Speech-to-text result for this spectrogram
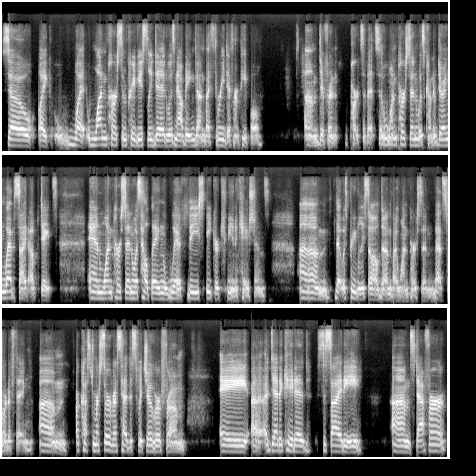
So, like what one person previously did was now being done by three different people, um, different parts of it. So, one person was kind of doing website updates, and one person was helping with the speaker communications um, that was previously all done by one person, that sort of thing. Um, our customer service had to switch over from a, a dedicated society um, staffer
